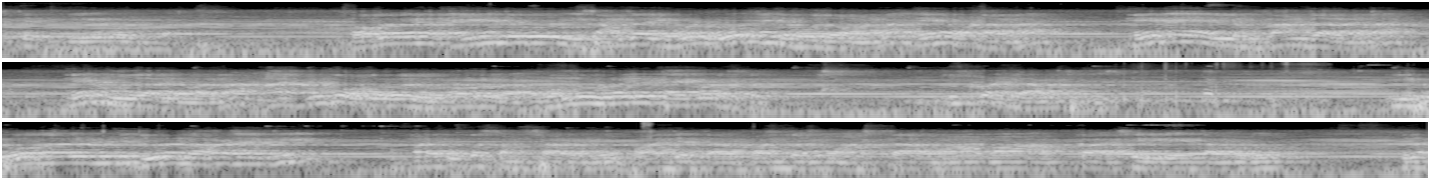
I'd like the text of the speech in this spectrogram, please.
కర్మ చేస్తే ఏ రోజు ఒకవేళ నేనెందుకు ఈ సంసారం ఎవడు రోజు నేను పోదామన్నా నేనే ఉండాలన్నా నేనే ప్లాన్ చేయాలన్నా నేను ముందుగా లేవన్నా అని అనుకో ఒక రోజు రెండు రోజులు రెండు రోజులు టైఫాయిడ్ వస్తుంది. చూసుకోండి ఆలోచన ఈ రోగాల నుండి దూరం కావడానికి మనకు ఒక సంసారము బాధ్యత బంధము అత్త మామ అక్క చెల్లి తమ్ముడు ఇలా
